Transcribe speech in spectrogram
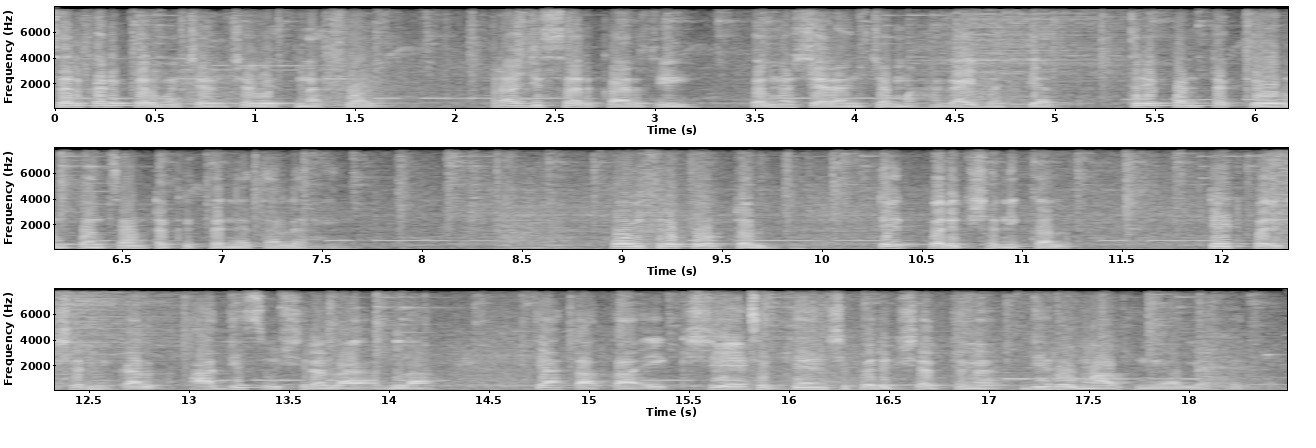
सरकारी कर्मचाऱ्यांच्या वेतनात वाढ. राज्य सरकारची कर्मचाऱ्यांच्या महागाई भत्त्यात त्रेपन्न टक्क्यावरून पंचावन्न टक्के करण्यात आले आहे. पवित्र पोर्टल टेट परीक्षा निकाल. टेट परीक्षा निकाल आधीच उशिरा लागला त्यात आता एकशे सत्याऐंशी परीक्षार्थ्यांना झिरो मार्क मिळाले आहेत.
